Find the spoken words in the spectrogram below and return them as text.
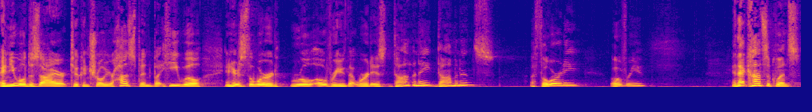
And you will desire to control your husband, but he will, and here's the word, rule over you. That word is dominate, dominance, authority over you. And that consequence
